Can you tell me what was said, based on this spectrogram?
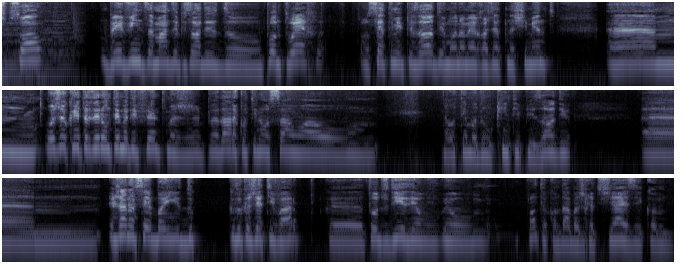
Boas pessoal, bem-vindos a mais um episódio do Ponto R, o sétimo episódio. O meu nome é Rogério Nascimento. Ahm, hoje eu queria trazer um tema diferente, mas para dar a continuação ao, ao tema do quinto episódio, ahm, eu já não sei bem do, do que adjetivar, porque todos os dias eu, eu, pronto, eu quando abro as redes sociais e quando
